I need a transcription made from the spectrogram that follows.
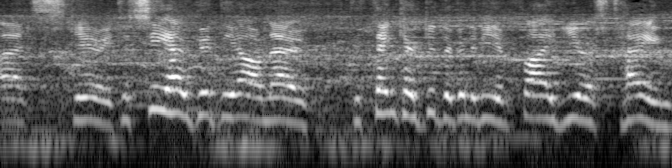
That's scary to see how good they are now. To think how good they're going to be in five years' time.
